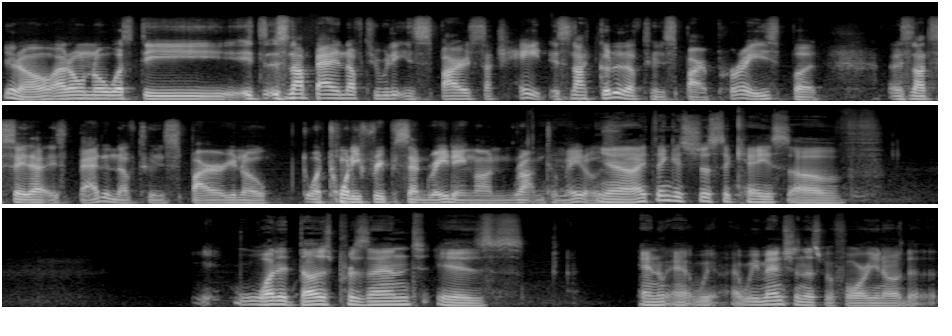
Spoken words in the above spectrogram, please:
you know, I don't know what's the. It's, it's not bad enough to really inspire such hate. It's not good enough to inspire praise, but it's not to say that it's bad enough to inspire, you know, a 23% rating on Rotten Tomatoes. Yeah, I think it's just a case of what it does present is, and, and we we mentioned this before. You know, the,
